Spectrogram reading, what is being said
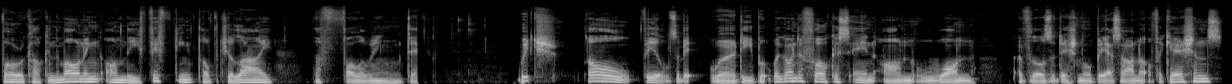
4 o'clock in the morning on the 15th of July, the following day. Which all feels a bit wordy, but we're going to focus in on one of those additional BSR notifications,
